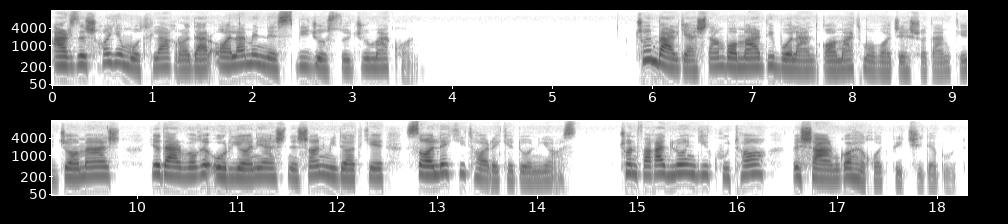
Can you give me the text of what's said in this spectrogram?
ارزش های مطلق را در عالم نسبی جستجو مکن. چون برگشتم با مردی بلند قامت مواجه شدم که جامعش یا در واقع اوریانیش نشان می‌داد که سالکی تارک دنیاست. چون فقط لنگی کوتاه به شرمگاه خود پیچیده بود.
